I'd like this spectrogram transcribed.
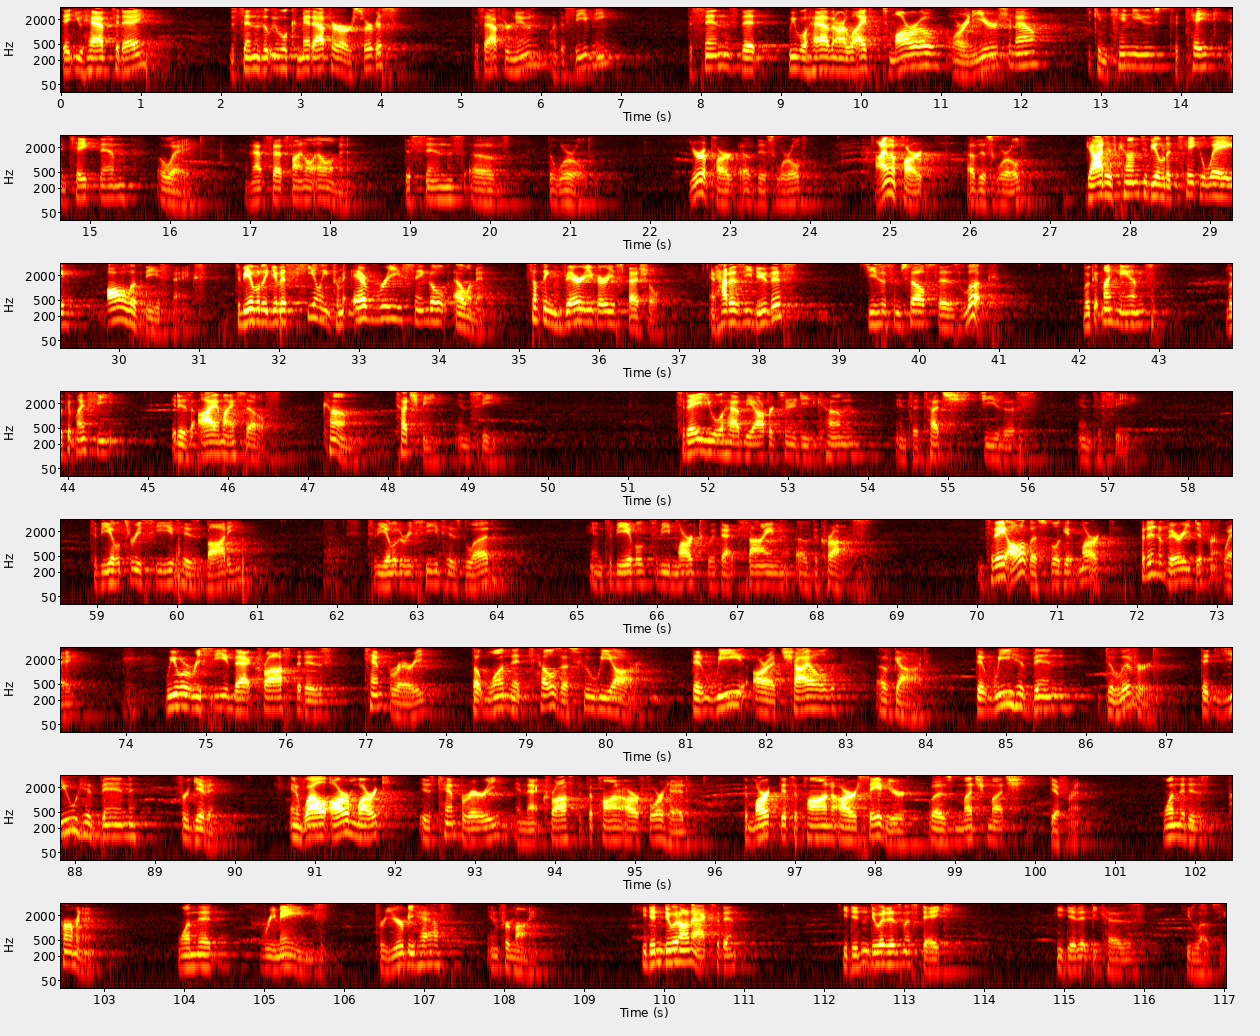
that you have today, the sins that we will commit after our service this afternoon or this evening, the sins that we will have in our life tomorrow or in years from now. He continues to take and take them away. And that's that final element the sins of the world. You're a part of this world. I'm a part of this world. God has come to be able to take away all of these things, to be able to give us healing from every single element, something very, very special. And how does He do this? Jesus Himself says, Look, look at my hands, look at my feet. It is I myself. Come, touch me, and see. Today, you will have the opportunity to come and to touch Jesus and to see to be able to receive his body, to be able to receive his blood, and to be able to be marked with that sign of the cross. And today, all of us will get marked, but in a very different way. We will receive that cross that is temporary, but one that tells us who we are that we are a child of God, that we have been delivered that you have been forgiven. And while our mark is temporary in that cross that's upon our forehead, the mark that's upon our Savior was much, much different. One that is permanent, one that remains for your behalf and for mine. He didn't do it on accident, He didn't do it as a mistake. He did it because He loves you.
